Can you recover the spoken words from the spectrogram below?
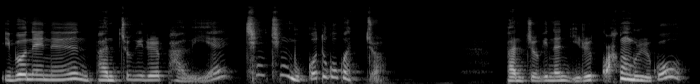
이번에는 반쪽이를 바위에 칭칭 묶어두고 갔죠. 반쪽이는 이를 꽉 물고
